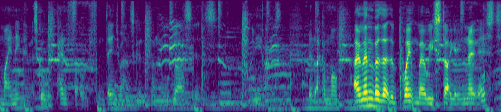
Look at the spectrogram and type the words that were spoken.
my nickname at school was Penfold from Danger Mouse because I wore glasses, tiny eyes, looked like a mole. I remember that the point where we started getting noticed,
